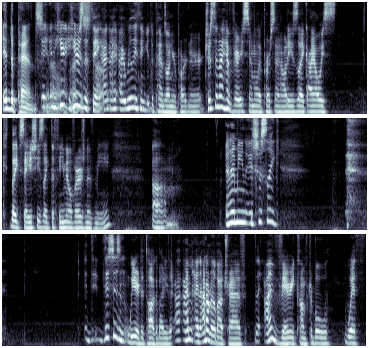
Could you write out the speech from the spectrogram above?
it depends you and, and know? here, I here's the thing, I and I, I really think it depends on your partner. Trista and I have very similar personalities. Like I always like say she's like the female version of me. Um, and I mean, it's just like this isn't weird to talk about either. I, I'm and I don't know about Trav. I'm very comfortable with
